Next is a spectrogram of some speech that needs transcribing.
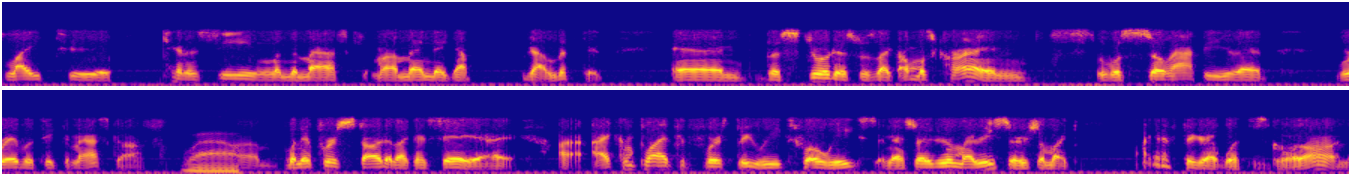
flight to Tennessee when the mask my mandate got got lifted and the stewardess was like almost crying. Was so happy that we're able to take the mask off. Wow. Um, when it first started, like I say, I, I, I complied for the first three weeks, four weeks, and I started doing my research. I'm like, I got to figure out what is going on.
